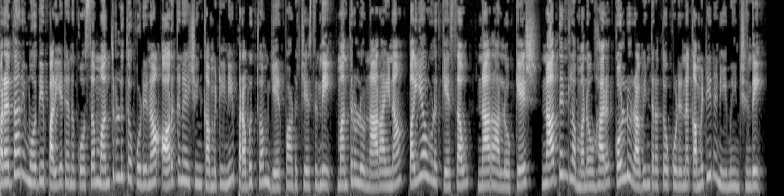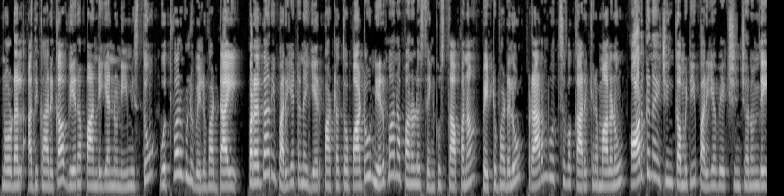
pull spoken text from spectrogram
ప్రధాని మోదీ పర్యటన కోసం మంత్రులతో కూడిన ఆర్గనైజింగ్ కమిటీని ప్రభుత్వం ఏర్పాటు చేసింది. మంత్రులు నారాయణ పయ్యావుల కేశవ్ నారా లోకేష్ నాదెండ్ల మనోహర్ కొల్లు రవీంద్రతో కూడిన కమిటీని నియమించింది. నోడల్ అధికారిగా వీరపాండియన్ను నియమిస్తూ ఉత్తర్వులు వెలువడ్డాయి. ప్రధాని పర్యటన ఏర్పాట్లతో పాటు నిర్మాణ పనుల శంకుస్థాపన పెట్టుబడులు ప్రారంభోత్సవ కార్యక్రమాలను ఆర్గనైజింగ్ కమిటీ పర్యవేక్షించనుంది.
